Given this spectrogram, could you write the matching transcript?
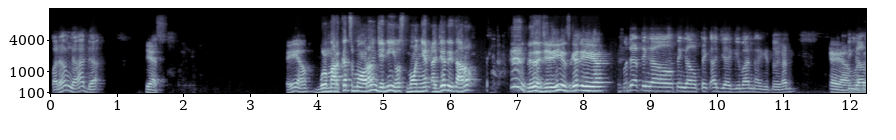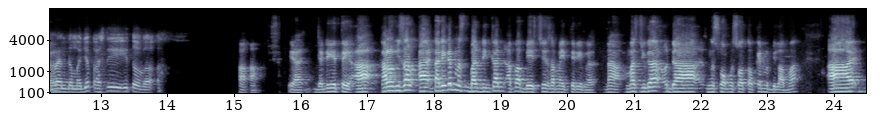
Padahal nggak ada. Yes. Iya, bull market semua orang jenius, monyet aja ditaruh bisa jenius kan iya. Udah tinggal tinggal pick aja gimana gitu kan. Iya, tinggal bener. random aja pasti itu kok. Uh, uh. Ya, jadi itu. Uh, kalau misal uh, tadi kan Mas bandingkan apa BSC sama Ethereum. Ya. Nah, Mas juga udah nge-swap nge token lebih lama. Uh,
